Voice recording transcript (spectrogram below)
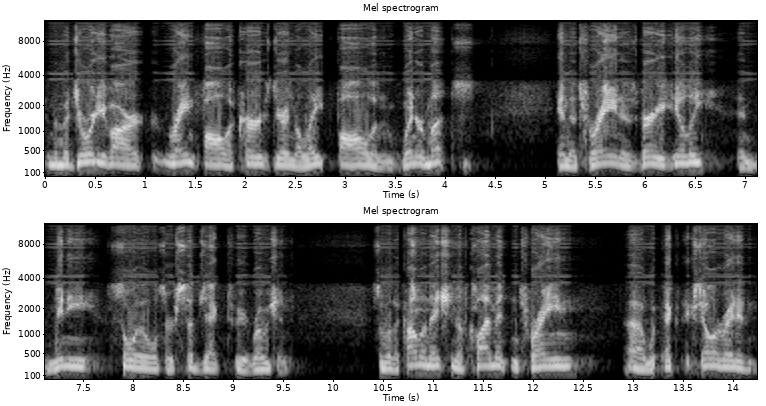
The majority of our rainfall occurs during the late fall and winter months. And the terrain is very hilly and many soils are subject to erosion. So with a combination of climate and terrain, uh, accelerated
